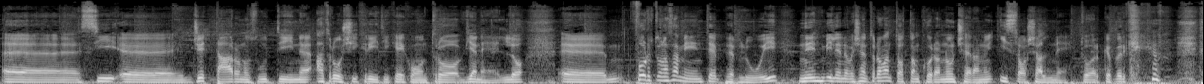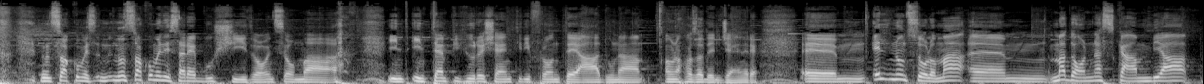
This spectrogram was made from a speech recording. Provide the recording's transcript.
eh, si eh, gettarono tutti in atroci critiche contro Vianello. Ehm, fortunatamente per lui nel 1998 ancora non c'erano i social network perché non so come, non so come ne sarebbe uscito, insomma, in, in tempi più recenti di fronte ad una, a una cosa del genere. Ehm, e non solo, ma ehm, Madonna scambia.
